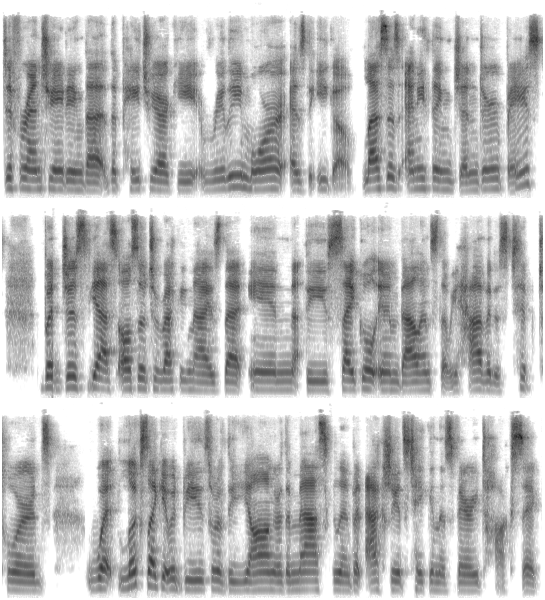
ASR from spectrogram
differentiating the the patriarchy really more as the ego, less as anything gender based, but just yes, also to recognize that in the cycle imbalance that we have, it is tipped towards what looks like it would be sort of the yang or the masculine, but actually it's taken this very toxic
